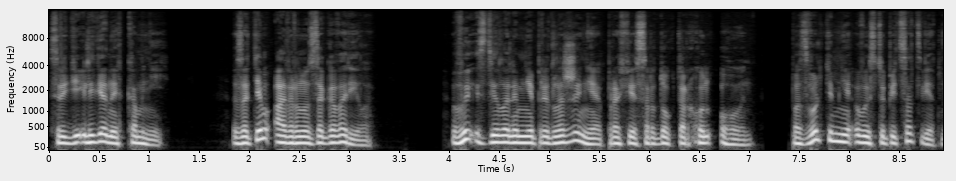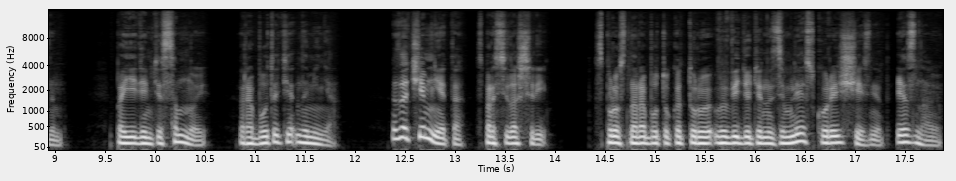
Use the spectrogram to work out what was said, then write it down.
среди ледяных камней. Затем Авернус заговорила. «Вы сделали мне предложение, профессор доктор Хон Оуэн. Позвольте мне выступить с ответным. Поедемте со мной. Работайте на меня». «Зачем мне это?» – спросила Шри. «Спрос на работу, которую вы ведете на Земле, скоро исчезнет, я знаю.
